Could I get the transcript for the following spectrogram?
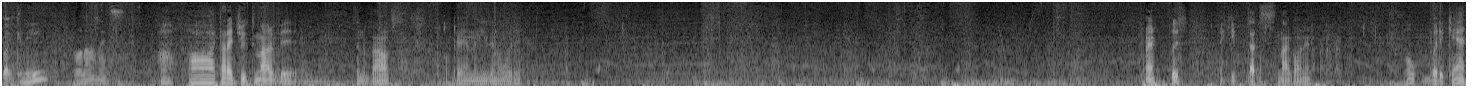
But can he? Oh no, nice. Oh, I thought I juked him out a bit. He's gonna bounce. Okay, and then he's gonna win it. Man, please. Thank you. That's not going in. Oh, but it can.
